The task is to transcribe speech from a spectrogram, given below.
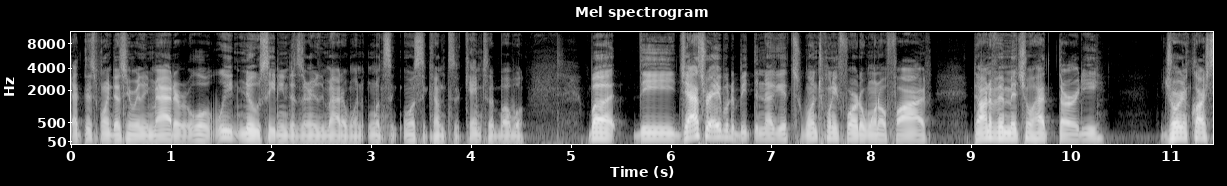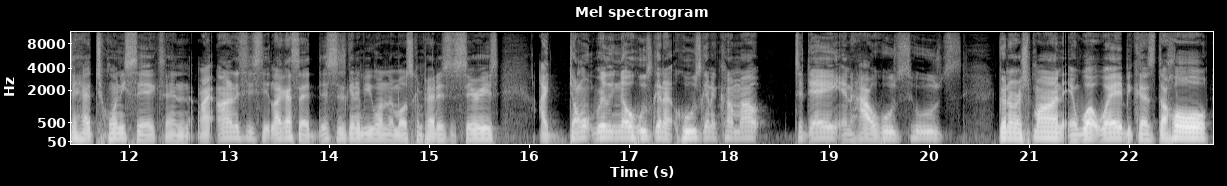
at this point doesn't really matter. Well, we knew seeding doesn't really matter when once once it comes to came to the bubble. But the Jazz were able to beat the Nuggets 124 to 105. Donovan Mitchell had 30. Jordan Clarkson had 26. And I honestly see, like I said, this is going to be one of the most competitive series. I don't really know who's gonna who's gonna come out today and how who's who's gonna respond in what way because the whole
